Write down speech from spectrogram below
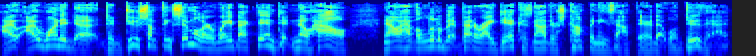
I, I wanted to, to do something similar way back then, didn't know how. Now I have a little bit better idea because now there's companies out there that will do that.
